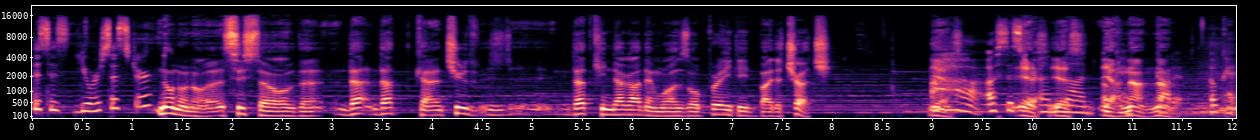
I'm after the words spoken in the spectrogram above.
This is your sister? No, no, no. A sister of the that that child, that kindergarten was operated by the church. Yes. Ah, a sister, yes, a yes. nun. Yeah, okay, nun, Got it. Okay.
